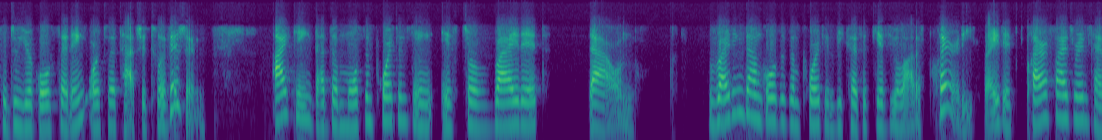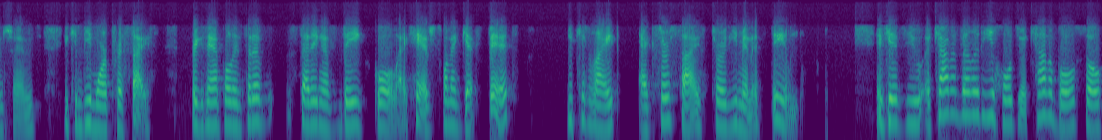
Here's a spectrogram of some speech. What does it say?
to do your goal setting or to attach it to a vision? I think that the most important thing is to write it down. Writing down goals is important because it gives you a lot of clarity, right? It clarifies your intentions. You can be more precise. For example, instead of setting a vague goal like, hey, I just want to get fit, you can write exercise 30 minutes daily. It gives you accountability, holds you accountable. So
